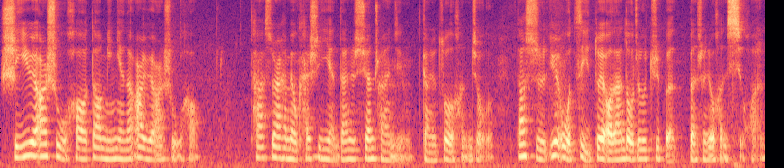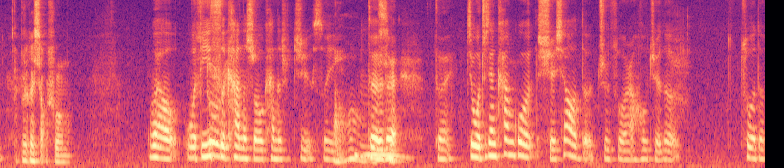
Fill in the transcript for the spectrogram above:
十一月二十五号到明年的二月二十五号。他虽然还没有开始演，但是宣传已经感觉做了很久了。当时因为我自己对 Orlando 这个剧本本身就很喜欢它不是个小说吗？，Well，我第一次看的时候看的是剧，所以哦，对对对，对，就我之前看过学校的制作，然后觉得做的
